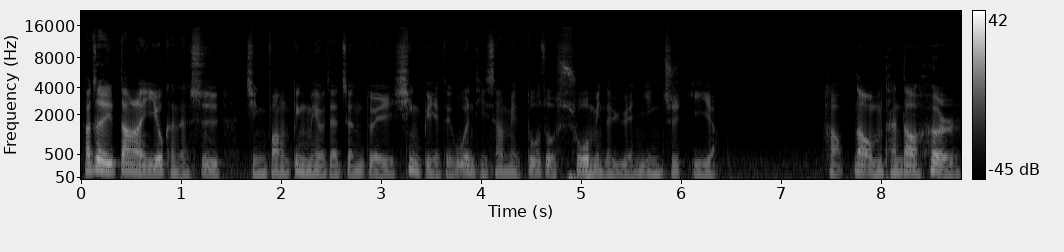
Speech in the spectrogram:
那这当然也有可能是警方并没有在针对性别这个问题上面多做说明的原因之一啊。好，那我们谈到赫尔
